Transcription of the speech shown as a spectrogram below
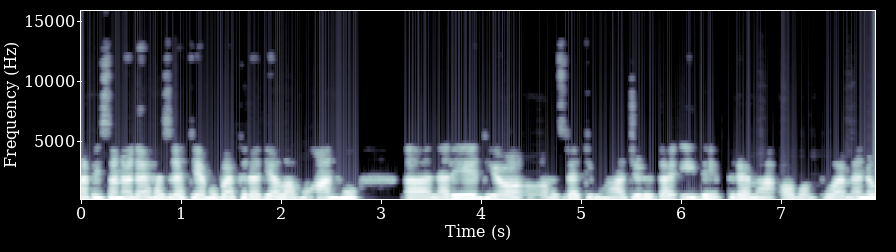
zapisano je da je Hazreti Ebu Bakr radijalahu anhu naredio Hazreti Muhađiru da ide prema ovom plemenu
